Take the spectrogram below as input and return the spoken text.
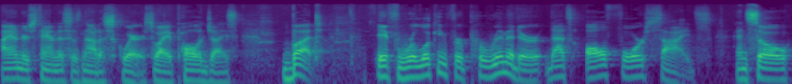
I understand this is not a square, so I apologize. But if we're looking for perimeter, that's all four sides. And so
